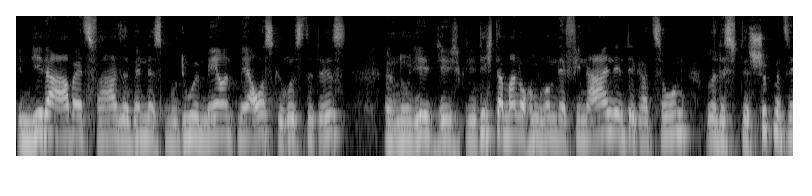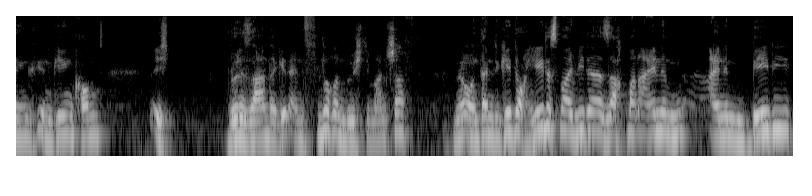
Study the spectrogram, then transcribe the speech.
in jeder Arbeitsphase, wenn das Modul mehr und mehr ausgerüstet ist, äh, je, je, je dichter man auch im Grunde der finalen Integration oder des, des Shipments entgegenkommt, ich würde sagen, da geht ein Flirren durch die Mannschaft. Ne, und dann geht auch jedes Mal wieder, sagt man einem, einem Baby,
